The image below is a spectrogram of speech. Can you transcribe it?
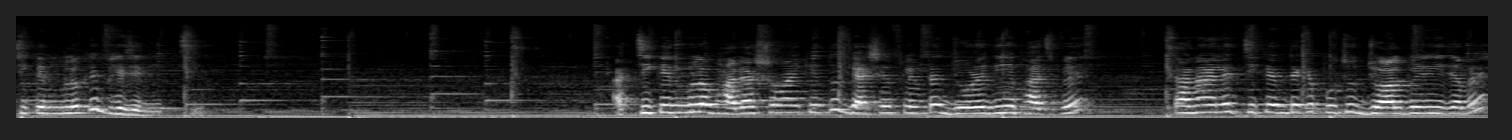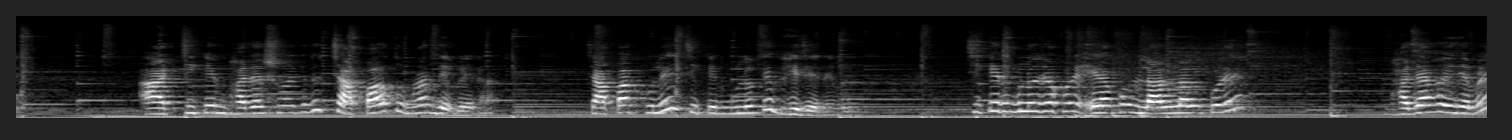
চিকেনগুলোকে ভেজে নিচ্ছি। আর চিকেনগুলো ভাজার সময় কিন্তু গ্যাসের ফ্লেমটা জোরে দিয়ে ভাজবে, তা নাহলে চিকেন থেকে প্রচুর জল বেরিয়ে যাবে। আর চিকেন ভাজার সময় কিন্তু চাপাও তোমরা দেবে না। চাপা খুলে চিকেনগুলোকে ভেজে নেবে। চিকেনগুলো যখন এরকম লাল লাল করে ভাজা হয়ে যাবে,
